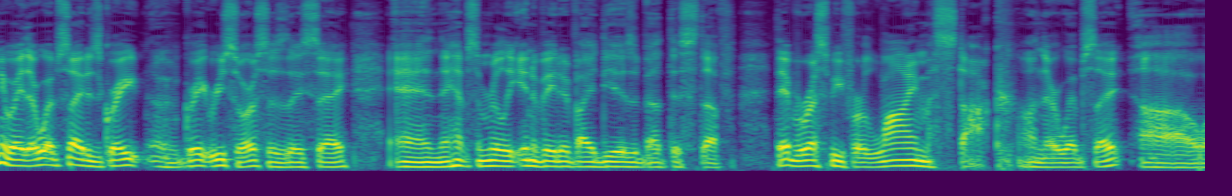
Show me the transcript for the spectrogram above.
Anyway, their website is great, a great resource, as they say, and they have some really innovative ideas about this stuff. They have a recipe for lime stock on their website, uh,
